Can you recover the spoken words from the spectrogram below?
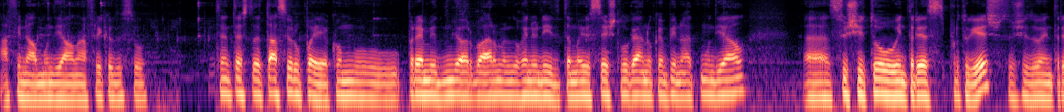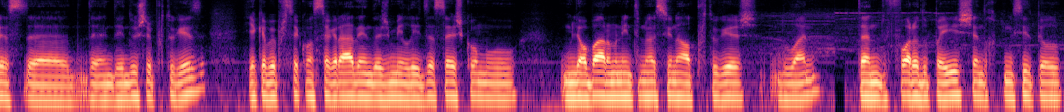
à final mundial na África do Sul. Tanto esta taça europeia como o prémio de melhor barman do Reino Unido e também o sexto lugar no campeonato mundial uh, suscitou o interesse português, suscitou o interesse da, da, da, indústria portuguesa e acabei por ser consagrado em 2016 como o melhor barman internacional português do ano, estando fora do país, sendo reconhecido pelo,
